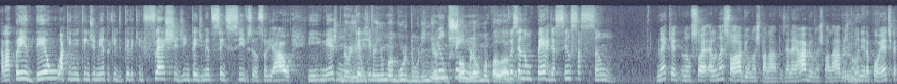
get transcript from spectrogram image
ela apreendeu aquele entendimento, aquele, teve aquele flash de entendimento sensível, sensorial e, e mesmo não, inteligível. E não tem uma gordurinha, não, não sobra uma palavra. Você não perde a sensação. Não é que não só, ela não é só hábil nas palavras, ela é hábil nas palavras, de uma maneira poética,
